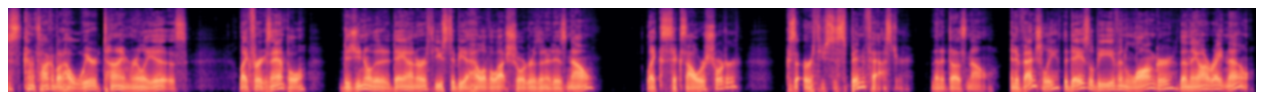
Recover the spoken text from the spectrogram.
just kind of talk about how weird time really is. Like, for example, did you know that a day on Earth used to be a hell of a lot shorter than it is now? Like six hours shorter? Because the Earth used to spin faster than it does now. And eventually, the days will be even longer than they are right now.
